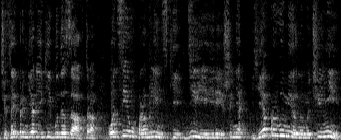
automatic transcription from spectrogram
чи цей прем'єр, який буде завтра. Оці управлінські дії і рішення є правомірними чи ні?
